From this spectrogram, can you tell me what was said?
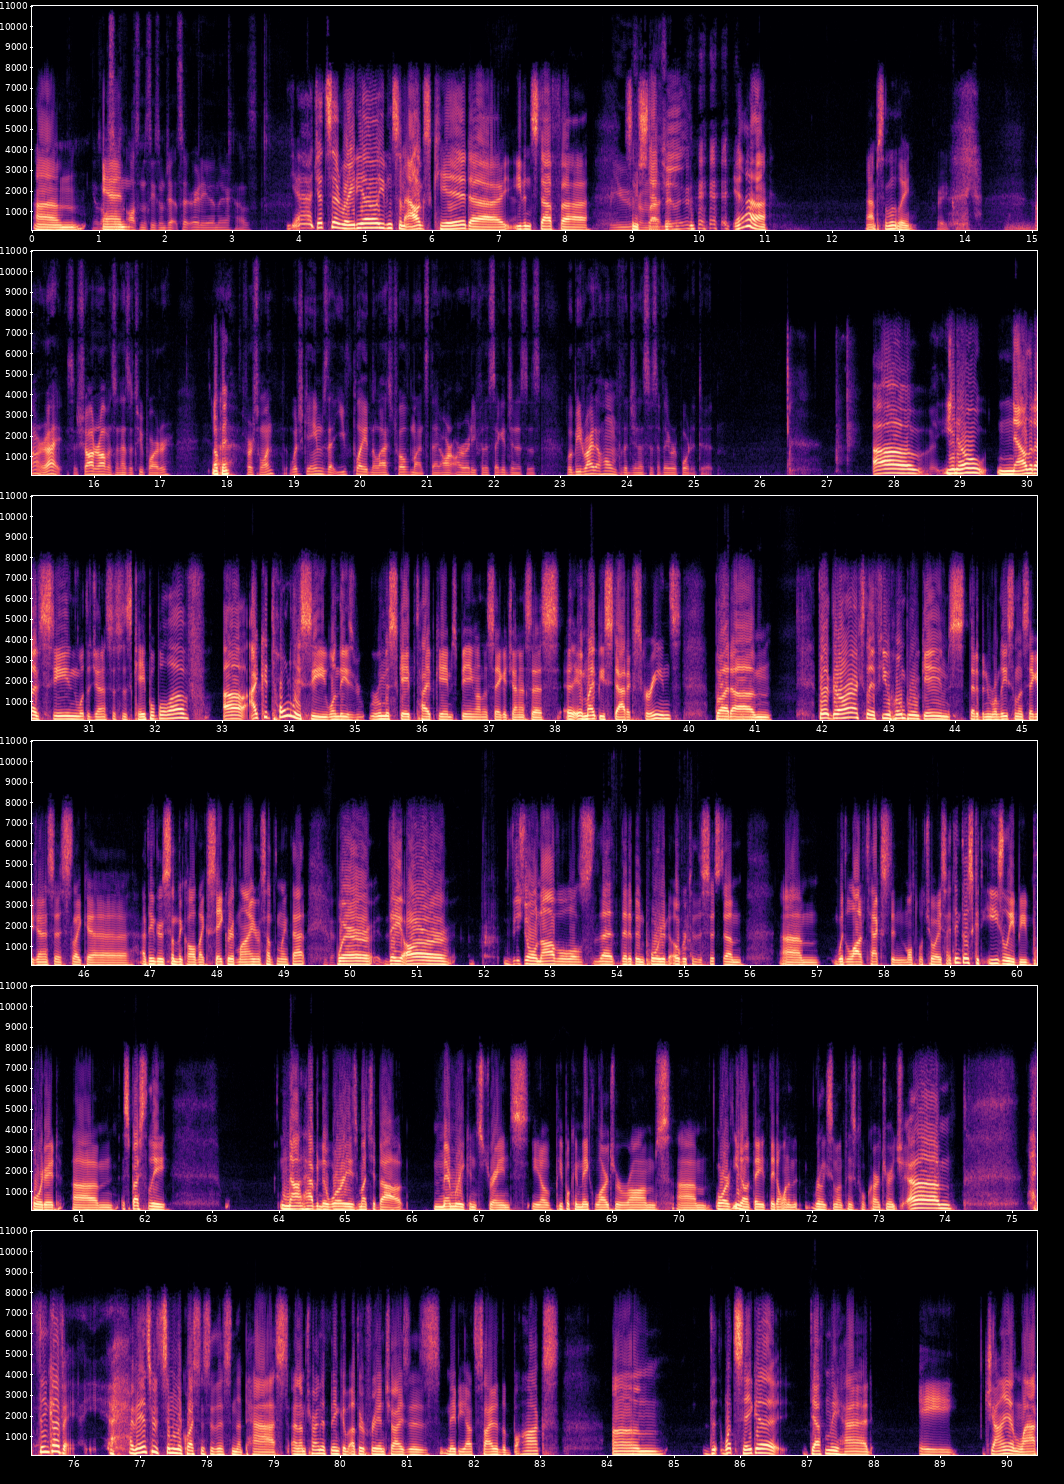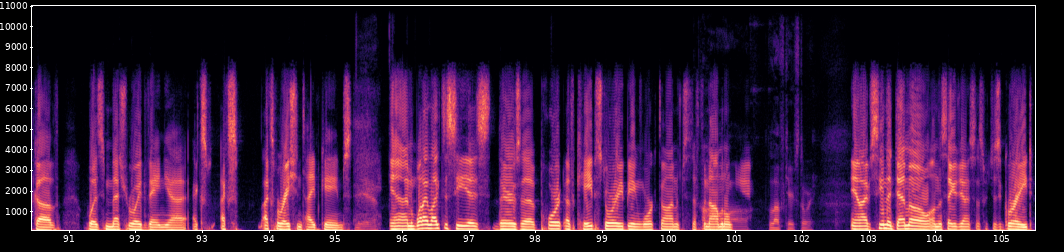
Um, It was awesome, and awesome to see some Jet Set Radio in there. That was yeah, Jet Set Radio, even some Alex Kidd, uh, even stuff. Uh, Some uh. Shenmue. yeah, absolutely. Very cool. All right, so Sean Robinson has a two-parter. Okay. Uh, first one: Which games that you've played in the last 12 months that aren't already for the Sega Genesis would be right at home for the Genesis if they reported to it? Uh, you know, now that I've seen what the Genesis is capable of, uh, I could totally see one of these room escape type games being on the Sega Genesis. It, it might be static screens, but um, there there are actually a few homebrew games that have been released on the Sega Genesis. Like uh, I think there's something called like Sacred Line or something like that, Okay. where they are visual novels that that have been ported over to the system um, with a lot of text and multiple choice. I think those could easily be ported, um, especially not having to worry as much about memory constraints. You know, people can make larger ROMs, um, or you know, they they don't want to release them on physical cartridge. Um, I think I've I've answered similar questions to this in the past, and I'm trying to think of other franchises maybe outside of the box. Um, the, what Sega definitely had a giant lack of was Metroidvania ex, ex, exploration type games. Yeah. And what I like to see is there's a port of Cave Story being worked on, which is a phenomenal Oh, Love Cave Story. and I've seen the demo on the Sega Genesis, which is great.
